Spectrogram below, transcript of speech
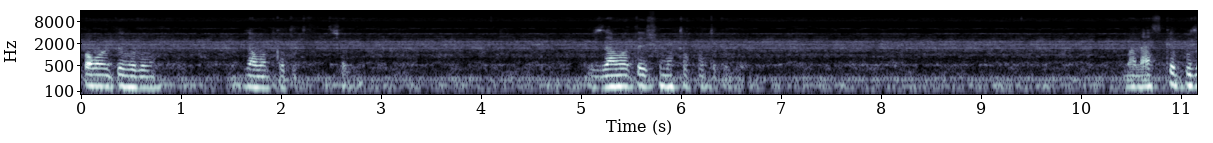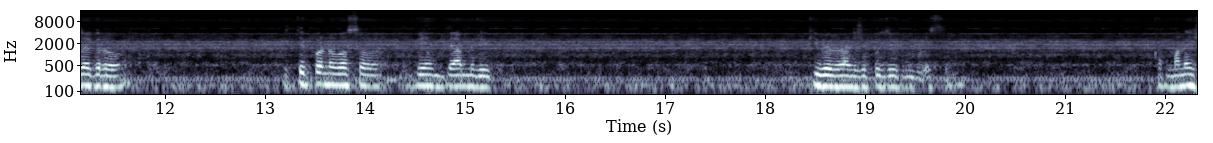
প্রমাণিত হলো জামাত কত জামাতের সমর্থক কত করবে মানে আজকে বোঝা গেল তিপ্পান্ন বছর বিএনপি আমেরিক কীভাবে মানুষের পর্যবেক্ষণ করেছে। কারণ মানুষ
